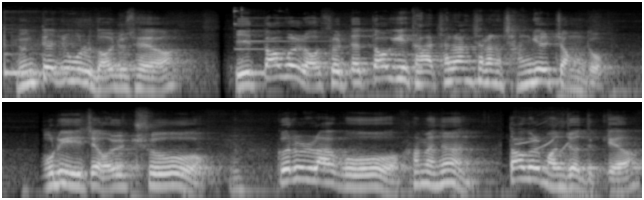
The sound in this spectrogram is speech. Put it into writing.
눈대중으로 넣어주세요. 이 떡을 넣었을 때 떡이 다 찰랑찰랑 잠길 정도. 물이 이제 얼추 끓으려고 하면은 떡을 먼저 넣을게요.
